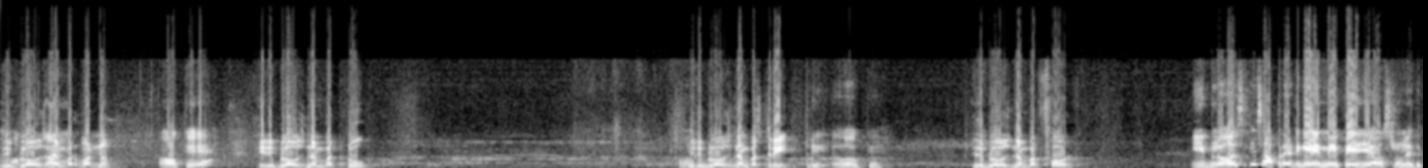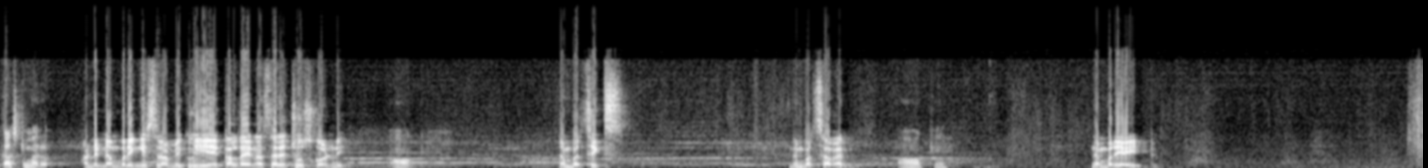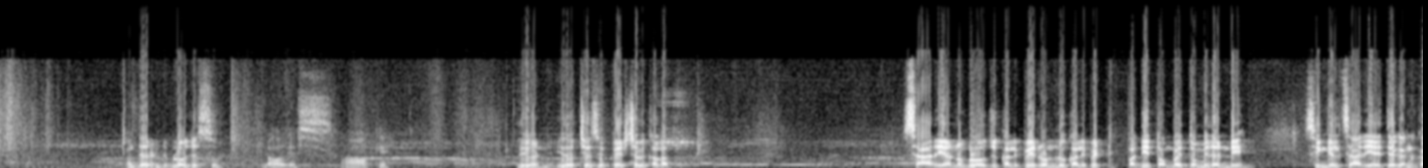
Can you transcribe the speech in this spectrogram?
ఇది బ్లౌజ్ నెంబర్ వన్ ఓకే. ఇది బ్లౌజ్ నెంబర్ టూ ఇది blouse number three three okay ఇది బ్లౌజ్ నెంబర్ ఫోర్ ఈ బ్లౌజ్కి సపరేట్గా ఏమీ పే చేయవసరం లేదు కస్టమర్ అంటే నెంబరింగ్ ఇస్తున్నా మీకు? ఏ కలర్ అయినా సరే చూసుకోండి. Okay number six number seven okay number eight అంతేనండి బ్లౌజెస్ బ్లౌజెస్ ఓకే ఇదిగోండి ఇది వచ్చేసి పేస్టల్ కలర్ శారీ అను బ్లౌజ్ కలిపి రెండు కలిపి పది తొంభై తొమ్మిది అండి. సింగిల్ శారీ అయితే కనుక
